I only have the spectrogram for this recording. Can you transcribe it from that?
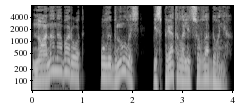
но она, наоборот, улыбнулась и спрятала лицо в ладонях.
